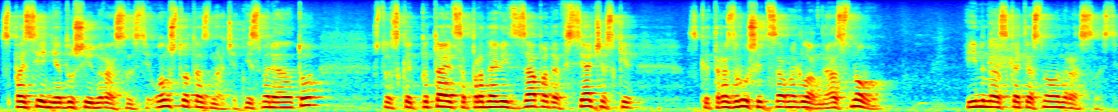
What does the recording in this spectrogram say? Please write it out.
спасения души и нравственности, он что-то значит. Несмотря на то, что, сказать, пытается продавить Запада, всячески, сказать, разрушить самое главное, основу. Именно, сказать, основу нравственности.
